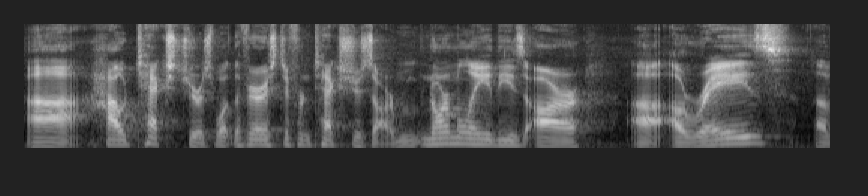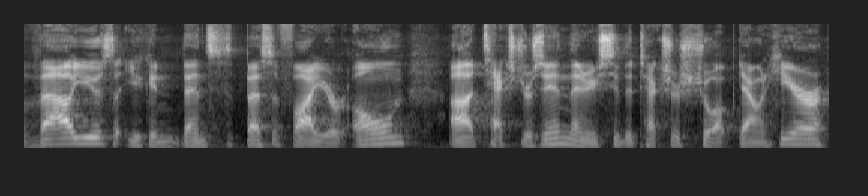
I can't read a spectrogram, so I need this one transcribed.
uh, how textures, what the various different textures are. Normally these are uh, arrays of values that you can then specify your own uh, textures in. Then you see the textures show up down here.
